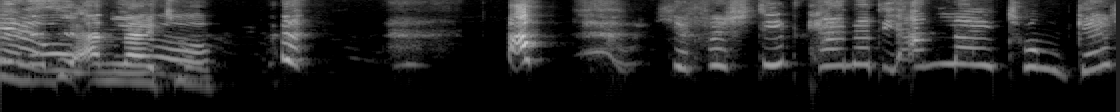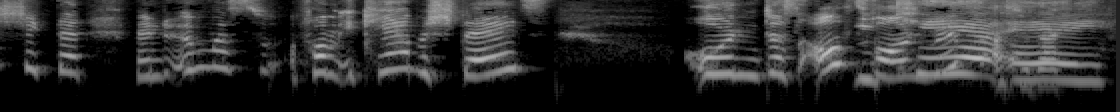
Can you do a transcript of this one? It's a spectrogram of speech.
abonnieren, keiner die oh, Anleitung. Hier versteht keiner die Anleitung. Gerçekten. Wenn du irgendwas vom Ikea bestellst und das aufbauen willst, Ikea, also da ey.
